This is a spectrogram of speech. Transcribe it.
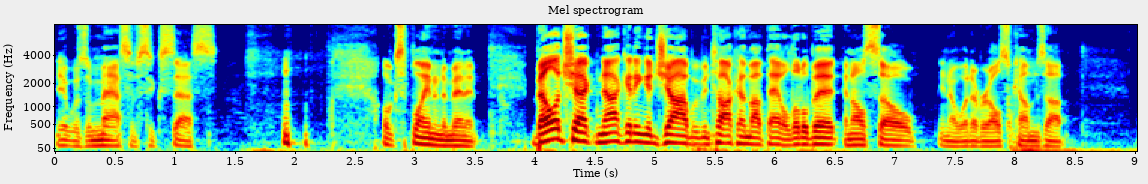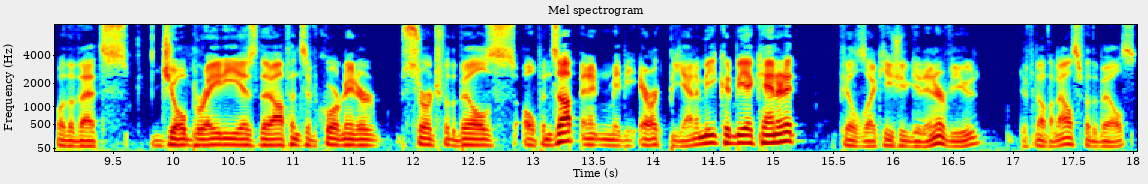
it was a massive success. I'll explain in a minute. Belichick not getting a job. We've been talking about that a little bit, and also you know whatever else comes up, whether that's Joe Brady as the offensive coordinator search for the Bills opens up, and maybe Eric Bieniemy could be a candidate. Feels like he should get interviewed, if nothing else, for the Bills.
